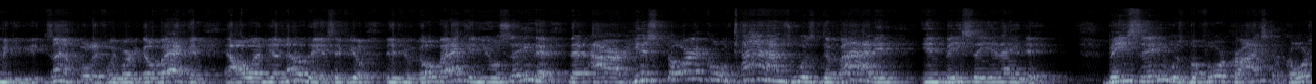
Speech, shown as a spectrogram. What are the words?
Let me give you an example. If we were to go back, and all of you know this, if you'll, if you'll go back and you'll see that, that our historical times was divided in BC and AD. BC was before Christ, of course,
